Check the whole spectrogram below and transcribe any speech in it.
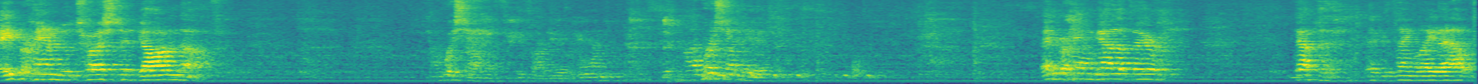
Abraham trusted God enough. I wish I had faith like Abraham. I wish I did. Abraham got up there, got the, everything laid out.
